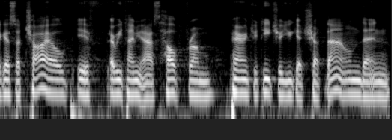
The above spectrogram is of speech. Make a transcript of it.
I guess, a child, if every time you ask help from parent or teacher, you get shut down, then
